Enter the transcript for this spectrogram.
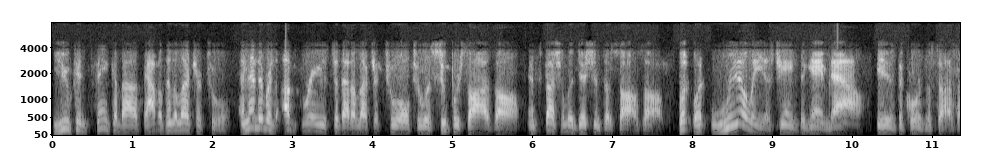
you can think about that was an electric tool. And then there was upgrades to that electric tool to a super Sawzall and special editions of Sawzall. But what really has changed the game now is the cordless Sawzall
